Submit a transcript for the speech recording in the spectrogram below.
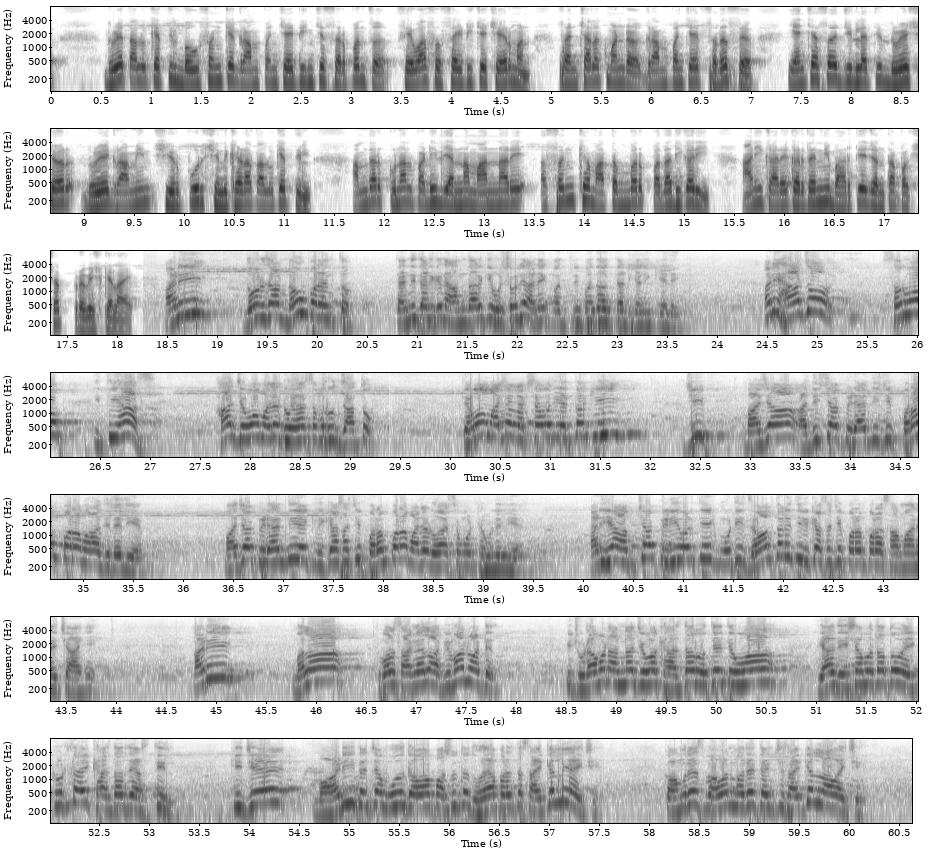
धुळे तालुक्यातील बहुसंख्य ग्रामपंचायतींचे सरपंच सेवा सोसायटीचे चेअरमन संचालक मंडळ ग्रामपंचायत सदस्य यांच्यासह जिल्ह्यातील धुळे शहर धुळे ग्रामीण शिरपूर शिंदखेडा तालुक्यातील आमदार कुणाल पाटील यांना मानणारे असंख्य मातब्बर पदाधिकारी आणि कार्यकर्त्यांनी भारतीय जनता पक्षात प्रवेश केला आहे आणि दोन हजार नऊ पर्यंत त्यांनी त्या ठिकाणी आमदारकी भूषवली अनेक मंत्रिपदं त्या ठिकाणी केले. आणि हा जो सर्व इतिहास हा जेव्हा माझ्या डोळ्यासमोरून जातो तेव्हा माझ्या लक्षामध्ये येतं की जी माझ्या आधीच्या पिढ्यांनी जी परंपरा मला दिलेली आहे माझ्या पिढ्यांनी एक विकासाची परंपरा माझ्या डोळ्यासमोर ठेवलेली आहे. आणि ह्या आमच्या पिढीवरती एक मोठी जबाबदारी ती विकासाची परंपरा सामान्याची आहे. आणि मला तुम्हाला सांगायला अभिमान वाटेल की चुडामण अण्णा जेव्हा खासदार होते तेव्हा या देशामधला तो एकुलता एक खासदार जे असतील की जे मोहाडी त्यांच्या मूळ गावापासून तर धुळ्यापर्यंत सायकलने यायचे. काँग्रेस भवनमध्ये त्यांची सायकल लावायची.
